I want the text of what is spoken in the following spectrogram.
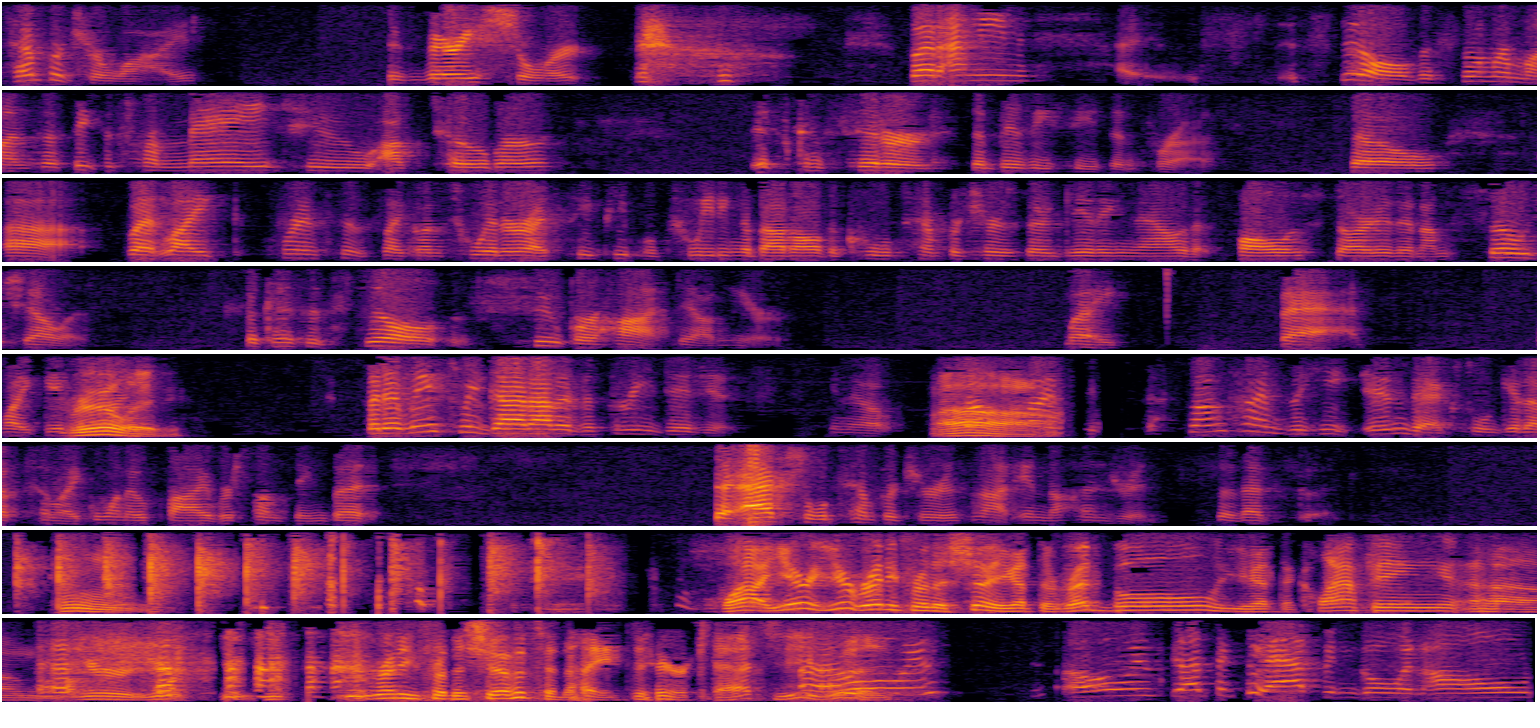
temperature-wise, is very short. but I mean, still, the summer months, I think it's from May to October it's considered the busy season for us. So, uh, but like for instance, like on Twitter, I see people tweeting about all the cool temperatures they're getting now that fall has started, and I'm so jealous because it's still super hot down here, like bad, like it really. Like, but at least we got out of the three digits, you know. Ah. Sometimes, sometimes the heat index will get up to like 105 or something, but the actual temperature is not in the hundreds, so that's good. Mm. Wow, you're you're ready for the show. You got the Red Bull, you got the clapping. Um, you're, you're you're, ready for the show tonight, there, Kat. Gee always, always got the clapping going on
